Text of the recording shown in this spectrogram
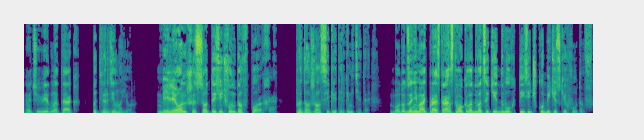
«Очевидно, так», — подтвердил майор. «Миллион шестьсот тысяч фунтов пороха», — продолжал секретарь комитета, «будут занимать пространство около двадцати двух тысяч кубических футов.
